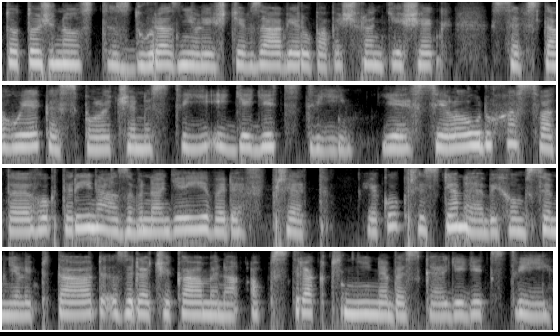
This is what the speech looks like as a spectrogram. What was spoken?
Totožnost, zdůraznil ještě v závěru papež František, se vztahuje ke společenství i dědictví. Je silou Ducha Svatého, který nás v naději vede vpřed. Jako křesťané bychom se měli ptát, zda čekáme na abstraktní nebeské dědictví,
